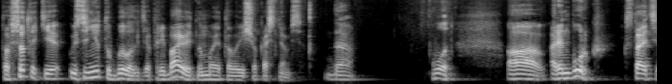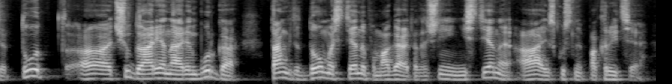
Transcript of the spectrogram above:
то все-таки у «Зениту» было где прибавить, но мы этого еще коснемся. Да. Вот. А, Оренбург, кстати, тут а, чудо-арена Оренбурга, там, где дома стены помогают, а точнее не стены, а искусственное покрытие –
